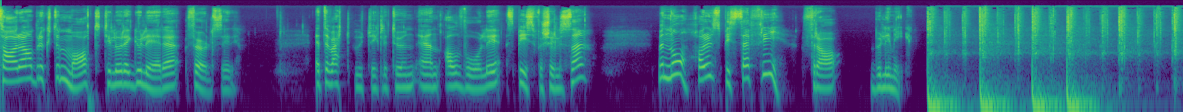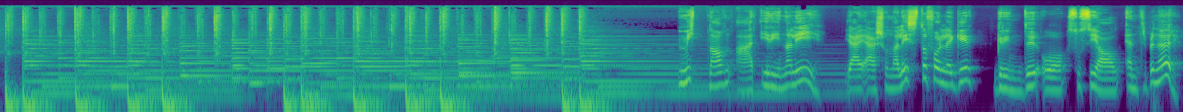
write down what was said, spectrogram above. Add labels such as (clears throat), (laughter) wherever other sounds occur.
Sara brukte mat til å regulere følelser. Etter hvert utviklet hun en alvorlig spiseforstyrrelse, men nå har hun spist seg fri fra bulimi. Mitt navn er Irina Lie. Jeg er journalist og forlegger, gründer og sosial entreprenør.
